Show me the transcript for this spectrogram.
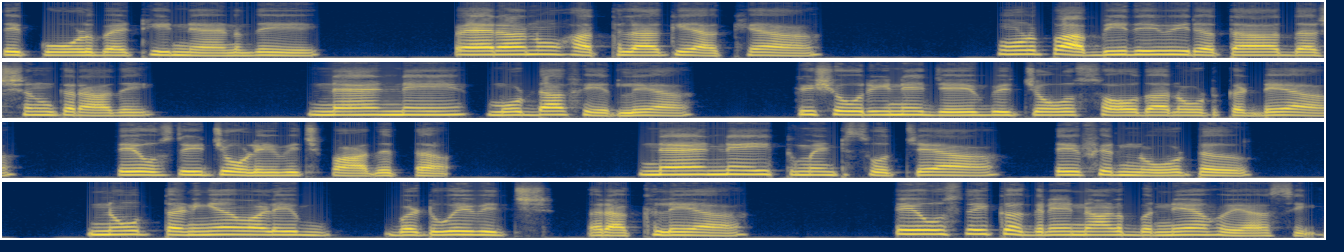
ਤੇ ਕੋਲ ਬੈਠੀ ਨੈਣ ਦੇ ਪੈਰਾਂ ਨੂੰ ਹੱਥ ਲਾ ਕੇ ਆਖਿਆ, ਹੁਣ ਭਾਬੀ ਦੇ ਵੀ ਰਤਾ ਦਰਸ਼ਨ ਕਰਾ ਦੇ। ਨੈਣ ਨੇ ਮੋਢਾ ਫੇਰ ਲਿਆ। ਕਿਸ਼ੋਰੀ ਨੇ ਜੇਬ ਵਿੱਚੋਂ 100 ਦਾ ਨੋਟ ਕੱਢਿਆ ਤੇ ਉਸ ਦੀ ਝੋਲੀ ਵਿੱਚ ਪਾ ਦਿੱਤਾ। ਨੈਣ ਨੇ ਇੱਕ ਮਿੰਟ ਸੋਚਿਆ ਤੇ ਫਿਰ ਨੋਟ ਨੂੰ ਤਣੀਆਂ ਵਾਲੇ ਬਟੂਏ ਵਿੱਚ ਰੱਖ ਲਿਆ ਤੇ ਉਸਦੇ ਘੱਗਰੇ ਨਾਲ ਬੰਨਿਆ ਹੋਇਆ ਸੀ।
